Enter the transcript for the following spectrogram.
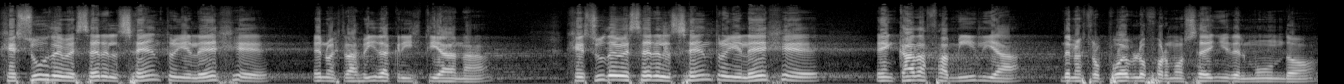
Jesús debe ser el centro y el eje en nuestra vida cristiana. Jesús debe ser el centro y el eje en cada familia de nuestro pueblo formoseño y del mundo.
